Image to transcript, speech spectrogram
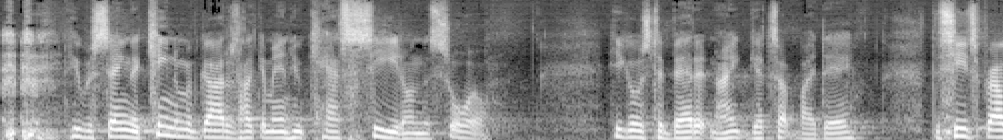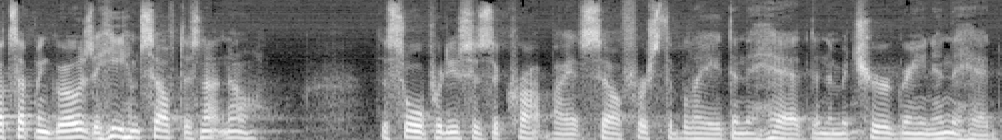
he was saying the kingdom of God is like a man who casts seed on the soil. He goes to bed at night, gets up by day. The seed sprouts up and grows that he himself does not know. The soil produces the crop by itself first the blade, then the head, then the mature grain in the head.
